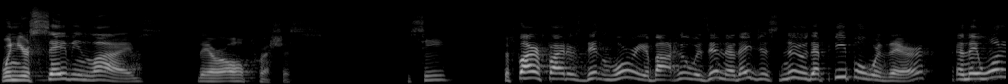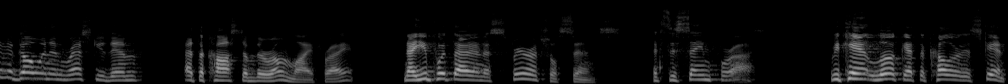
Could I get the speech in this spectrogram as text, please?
When you're saving lives, they are all precious. You see, the firefighters didn't worry about who was in there. They just knew that people were there and they wanted to go in and rescue them at the cost of their own life, right? Now, you put that in a spiritual sense. It's the same for us. We can't look at the color of the skin.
